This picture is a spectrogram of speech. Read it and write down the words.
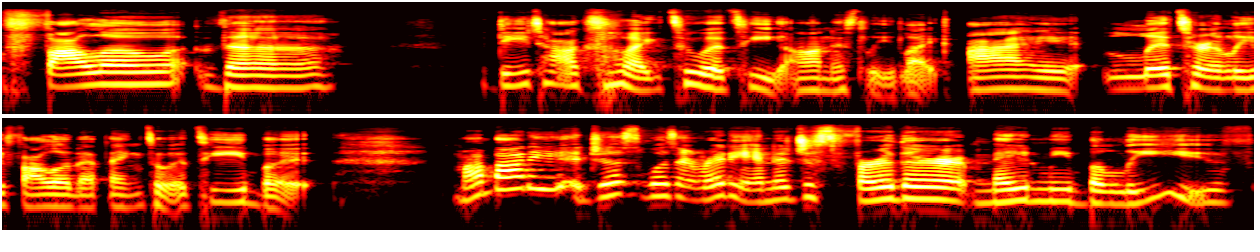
follow the detox like to a T, honestly. Like I literally followed that thing to a T, but my body just wasn't ready and it just further made me believe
